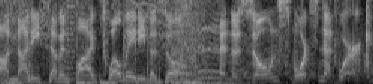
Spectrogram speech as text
on 97.5 1280 The Zone and The Zone Sports Network.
